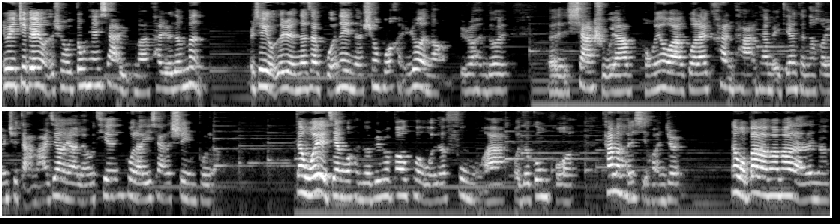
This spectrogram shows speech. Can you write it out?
因为这边有的时候冬天下雨嘛，他觉得闷，而且有的人呢，在国内呢生活很热闹，比如说很多呃下属呀、朋友啊过来看他，他每天可能和人去打麻将呀、聊天，过来一下子适应不了。但我也见过很多，比如说包括我的父母啊，我的公婆，他们很喜欢这儿。那我爸爸妈妈来了呢，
